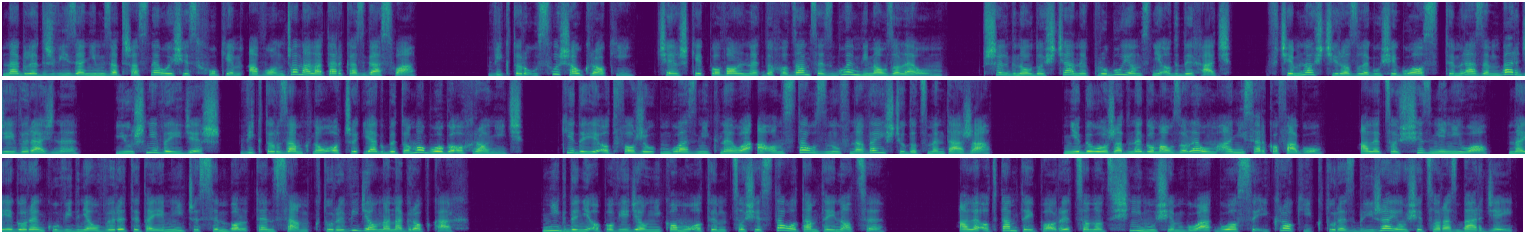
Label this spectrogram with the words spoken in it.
Nagle drzwi za nim zatrzasnęły się z hukiem, a włączona latarka zgasła. Wiktor usłyszał kroki, ciężkie, powolne, dochodzące z głębi mauzoleum. Przylgnął do ściany, próbując nie oddychać. W ciemności rozległ się głos, tym razem bardziej wyraźny. Już nie wyjdziesz. Wiktor zamknął oczy, jakby to mogło go ochronić. Kiedy je otworzył, mgła zniknęła, a on stał znów na wejściu do cmentarza. Nie było żadnego mauzoleum ani sarkofagu. Ale coś się zmieniło. Na jego ręku widniał wyryty tajemniczy symbol, ten sam, który widział na nagrobkach. Nigdy nie opowiedział nikomu o tym, co się stało tamtej nocy. Ale od tamtej pory co noc śni mu się mgła, głosy i kroki, które zbliżają się coraz bardziej.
